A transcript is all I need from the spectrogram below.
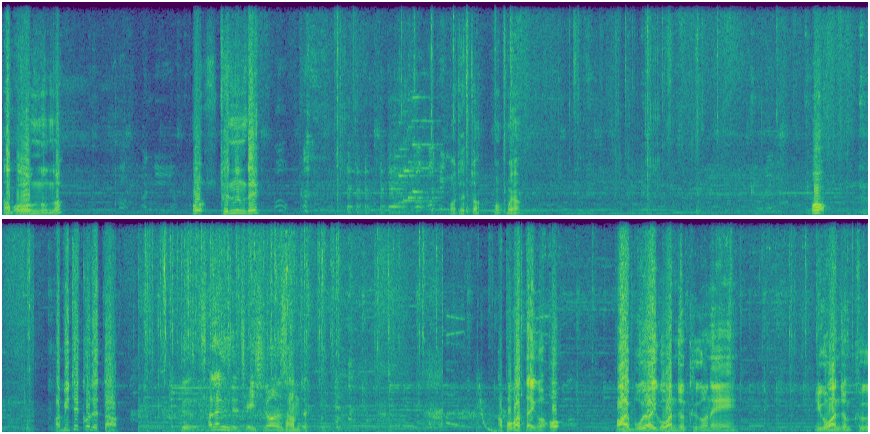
아 먹은 건가? 어, 아니에요? 어 됐는데? 어? 어, 어, 된어 됐다. 어 뭐야? 어? 아 밑에 거 됐다. 그 사장님들 제일 싫어하는 사람들. 아 뽑았다 이거. 어? 아 뭐야 이거 완전 그거네. 이거 완전 그.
